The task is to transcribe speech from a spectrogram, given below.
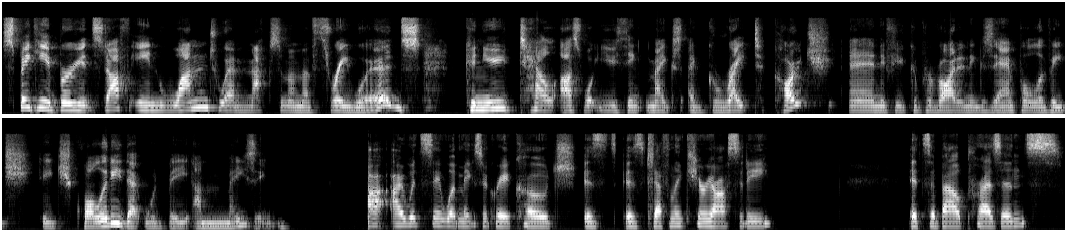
speaking of brilliant stuff, in one to a maximum of three words, can you tell us what you think makes a great coach? And if you could provide an example of each each quality, that would be amazing. I, I would say what makes a great coach is is definitely curiosity. It's about presence.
